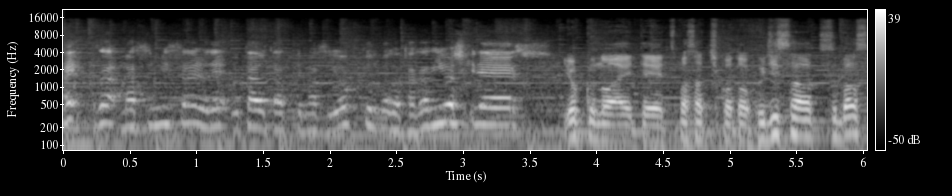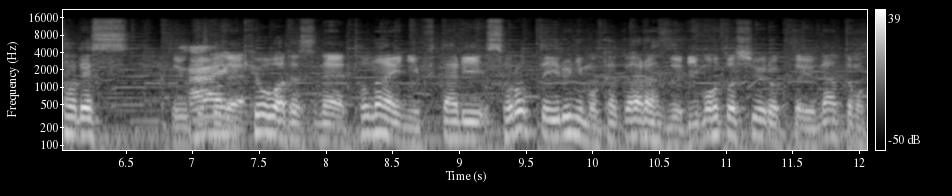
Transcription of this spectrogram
はい、ザ・マスミサイルで歌歌ってます、よっくんこと高木よしきです。よっくんの相手、翼っちこと藤沢翼です。ということで、はい今日はですね、都内に2人揃っているにもかかわらず、リモート収録という、なんとも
